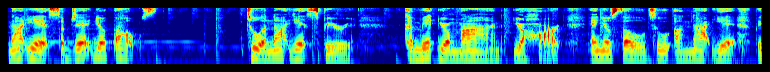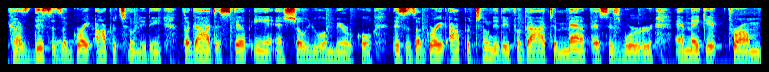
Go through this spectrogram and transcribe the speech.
Not yet. Subject your thoughts to a not yet spirit. Commit your mind, your heart, and your soul to a not yet because this is a great opportunity for God to step in and show you a miracle. This is a great opportunity for God to manifest His word and make it from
